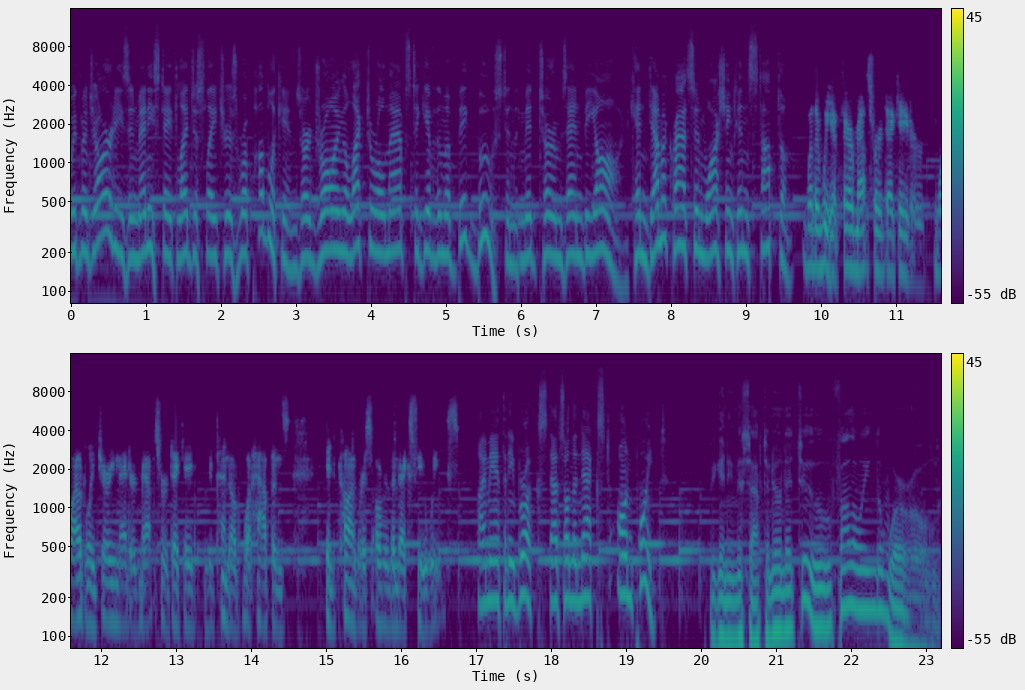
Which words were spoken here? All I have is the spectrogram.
With majorities in many state legislatures, Republicans are drawing electoral maps to give them a big boost in the midterms and beyond. Can Democrats in Washington stop them? Whether we have fair maps for a decade or wildly gerrymandered maps for a decade will depend on what happens in Congress over the next few weeks. I'm Anthony Brooks. That's on the next On Point. Beginning this afternoon at 2, following the world.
